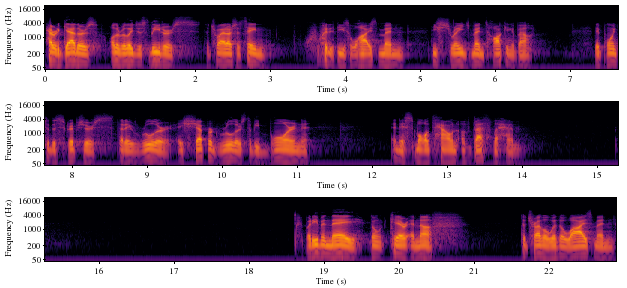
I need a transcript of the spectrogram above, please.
Herod gathers all the religious leaders to try to ascertain what are these wise men, these strange men talking about. They point to the scriptures that a ruler, a shepherd ruler, is to be born in a small town of Bethlehem. But even they don't care enough to travel with the wise men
